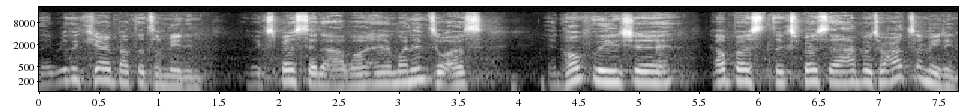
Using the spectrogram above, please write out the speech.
they really cared about the Talmidim. They expressed that Abba and went into us. And hopefully it should help us to express that Abba to our Talmidim.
